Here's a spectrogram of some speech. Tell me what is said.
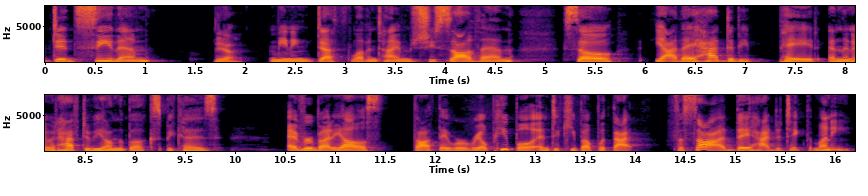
did see them. Yeah. Meaning death, love, and time. She saw them. So, yeah, they had to be paid. And then it would have to be on the books because everybody else thought they were real people. And to keep up with that facade, they had to take the money.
